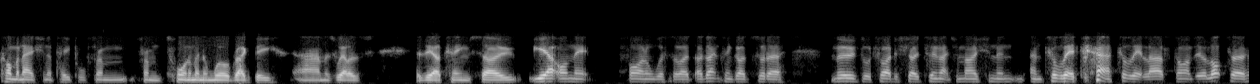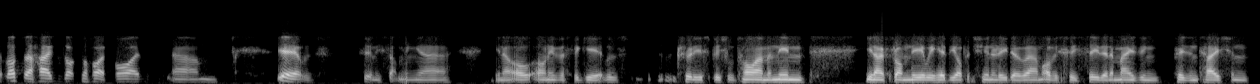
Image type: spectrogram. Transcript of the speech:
a combination of people from from tournament and World Rugby um, as well as as our team. So yeah, on that final whistle, I, I don't think I'd sort of moved or tried to show too much emotion in, until that until that last time. There were lots of lots of hugs, lots of high fives. Um, yeah, it was certainly something. Uh, you know, I'll, I'll, never forget. It was truly a special time. And then, you know, from there we had the opportunity to um, obviously see that amazing presentation,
